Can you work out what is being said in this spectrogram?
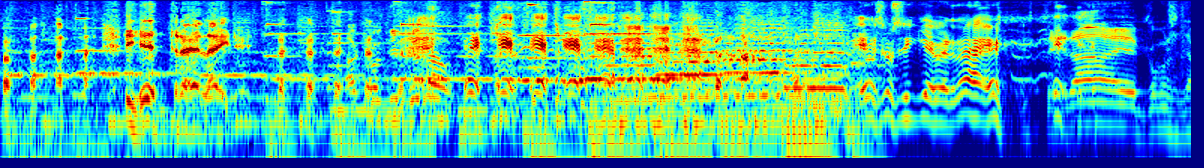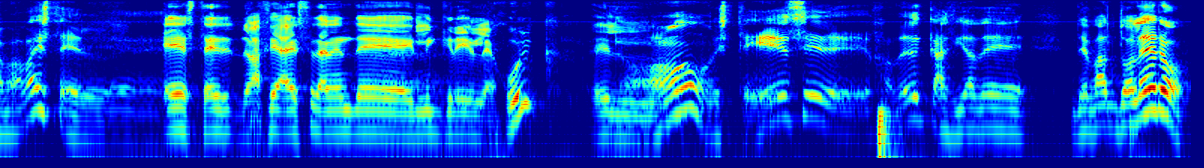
y entra el aire. Acondicionado. Eso sí que es verdad, ¿eh? Este era, el- ¿cómo se llamaba este? El, eh, Este, lo hacía este también del increíble Hulk. El, No, este es, eh, joder, el que hacía de, de bandolero.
